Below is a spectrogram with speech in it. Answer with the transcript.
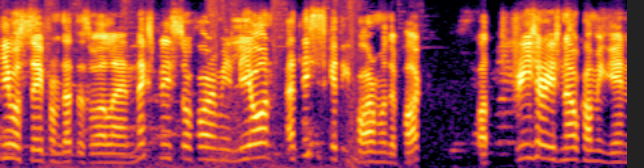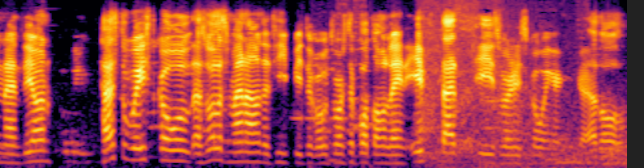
he was safe from that as well. And next place so far, I mean, Leon at least is getting farm on the puck, but Freezer is now coming in and Leon has to waste gold as well as mana on the TP to go towards the bottom lane if that is where he's going at all.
